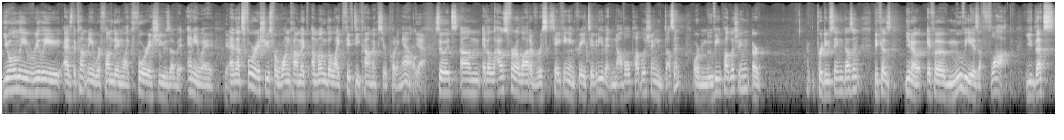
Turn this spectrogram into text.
you only really as the company were funding like four issues of it anyway Yeah. and that's four issues for one comic among the like 50 comics you're putting out Yeah. so it's um, it allows for a lot of risk taking and creativity that novel publishing doesn't or movie publishing or producing doesn't because you know if a movie is a flop you that's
